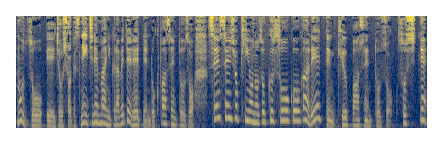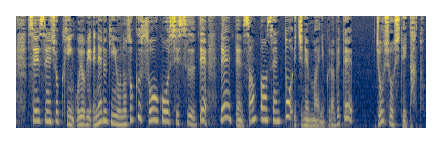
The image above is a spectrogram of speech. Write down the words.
の増、えー、上昇ですね。1年前に比べて0.6%増。生鮮食品を除く総合が0.9%増。そして、生鮮食品及びエネルギーを除く総合指数で0.3%、1年前に比べて上昇していたと。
